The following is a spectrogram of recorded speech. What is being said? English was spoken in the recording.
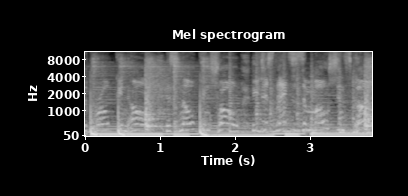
a broken home. There's no control. He just lets his emotions go.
